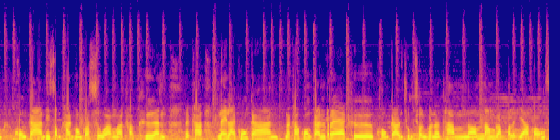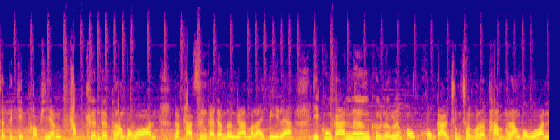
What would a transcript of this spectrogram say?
ำโครงการที่สำคัญของกระทรวงมาขับเคลื่อนนะคะ ในหลายโครงการนะคะ โครงการแรกคือโครงการชุมชนคุณธรรม น้อมนำหลักปรัชญาของเศรษฐกิจพอเพียงขับเคลื่อนด้วยพลังบวรนะคะ ซึ่งก็ดำเนินงานมาหลายปีแล้วอีกโครงการหนึ่งคือเรื่องของโครงการชุมชนคุณธรรมพลังบวรใน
